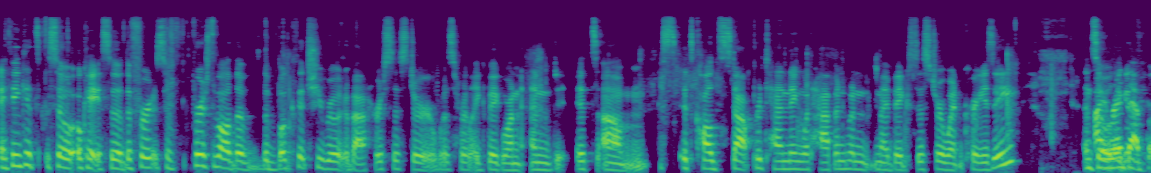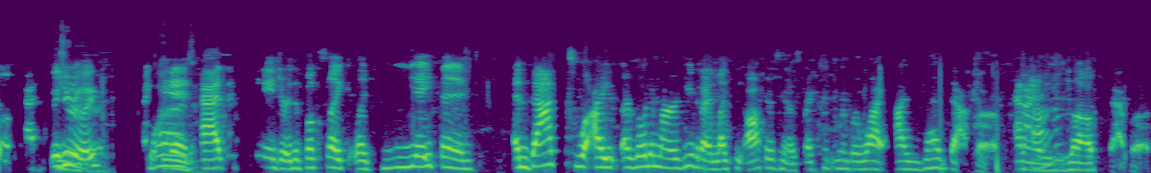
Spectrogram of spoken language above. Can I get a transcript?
I think it's so okay. So the first, so first of all, the the book that she wrote about her sister was her like big one, and it's um it's called "Stop Pretending: What Happened When My Big Sister Went Crazy." And so I read like, that book. Did you really? I what? did as a teenager. The book's like like yay thin, and that's what I, I wrote in my review that I liked the author's notes, but I couldn't remember why. I read that book and I loved that book.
